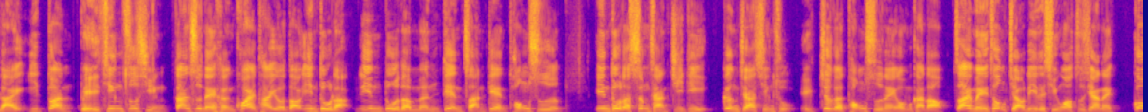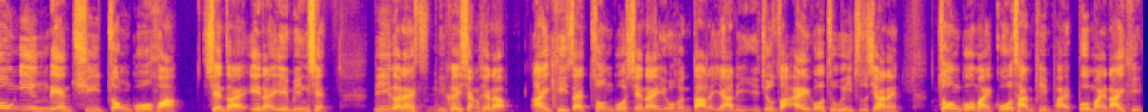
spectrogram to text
来一段北京之行，但是呢，很快他又到印度了。印度的门店展店，同时印度的生产基地更加清楚。诶，这个同时呢，我们看到在美中角力的情况之下呢，供应链去中国化现在越来越明显。第一个呢，你可以想象到。Nike 在中国现在有很大的压力，也就是在爱国主义之下呢，中国买国产品牌不买 Nike。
